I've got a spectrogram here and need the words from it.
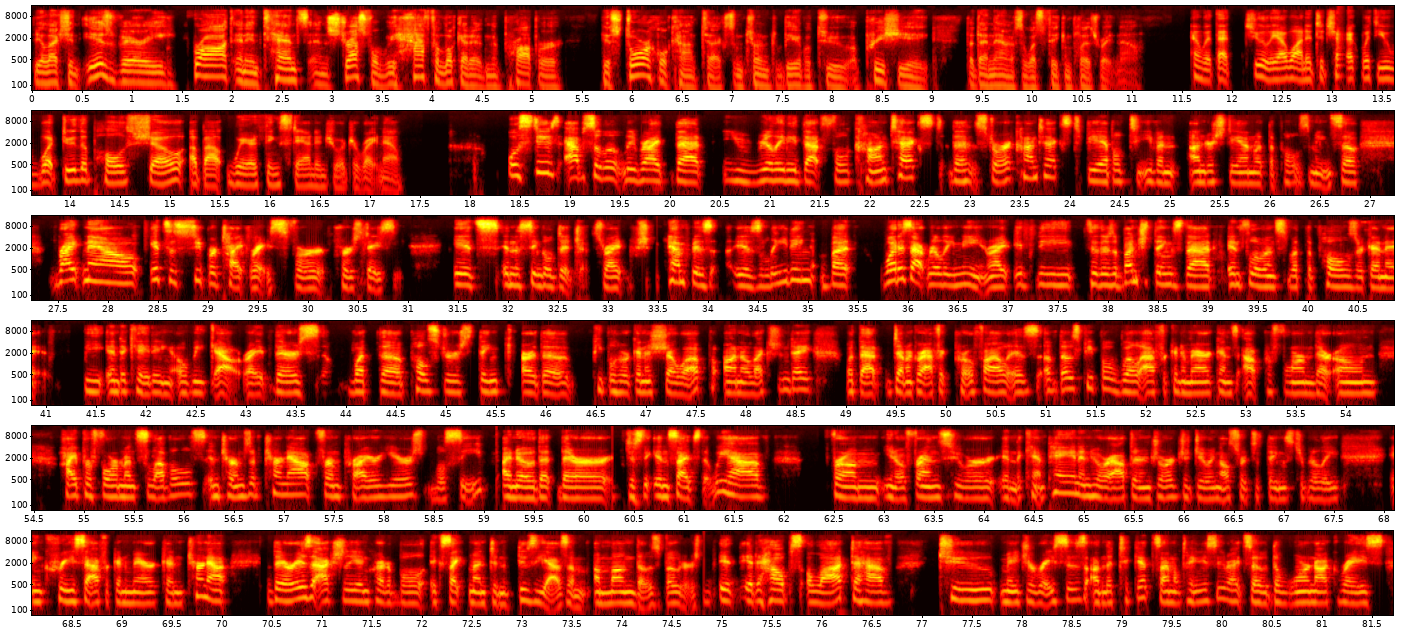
the election is very fraught and intense and stressful. We have to look at it in the proper historical context in terms to be able to appreciate the dynamics of what's taking place right now. And with that, Julie, I wanted to check with you. What do the polls show about where things stand in Georgia right now? Well, Steve's absolutely right that you really need that full context, the historic context, to be able to even understand what the polls mean. So, right now, it's a super tight race for for Stacey. It's in the single digits, right? Kemp is is leading, but what does that really mean, right? If the so there's a bunch of things that influence what the polls are going to be indicating a week out, right? There's what the pollsters think are the people who are going to show up on election day, what that demographic profile is of those people. Will African Americans outperform their own high performance levels in terms of turnout from prior years. We'll see. I know that there are just the insights that we have from you know friends who are in the campaign and who are out there in Georgia doing all sorts of things to really increase African American turnout there is actually incredible excitement and enthusiasm among those voters. It, it helps a lot to have two major races on the ticket simultaneously, right? So the Warnock race,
